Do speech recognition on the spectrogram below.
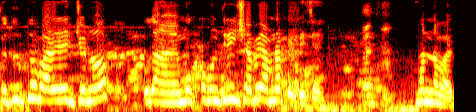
চতুর্থবারের জন্য প্রধান- মুখ্যমন্ত্রী হিসাবে আমরা পেতে চাই। ধন্যবাদ।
